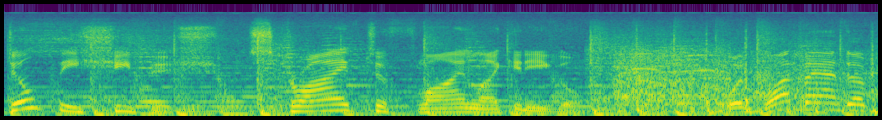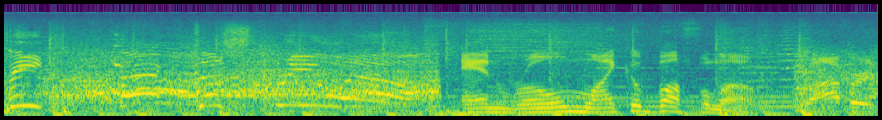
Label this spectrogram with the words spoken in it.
Don't be sheepish. Strive to fly like an eagle. With one man to beat, back to Sprewell. And roam like a buffalo. Robert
